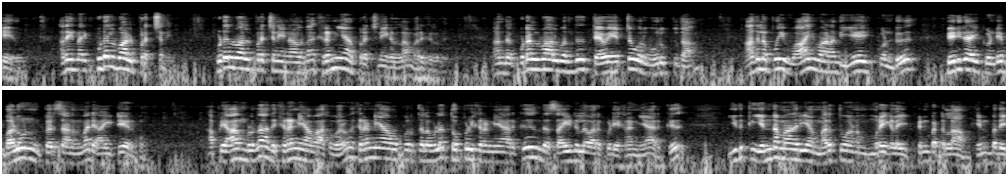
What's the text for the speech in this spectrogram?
கேதுவும். அதே மாதிரி குடல்வால் பிரச்சனை. குடல்வால் பிரச்சனையினால தான் ஹிரண்யா பிரச்சனைகள்லாம் வருகிறது. அந்த குடல்வால் வந்து தேவையற்ற ஒரு உறுப்பு தான். அதில் போய் வாயுவானது ஏறிக்கொண்டு பெரிதாகிக்கொண்டே பலூன் பெருசானது மாதிரி ஆகிட்டே இருக்கும். அப்படி ஆகும்பொழுது தான் அது ஹிரண்யாவாக வரும். ஹிரண்யாவை பொறுத்தளவில் தொப்புள் ஹிரண்யா இருக்குது இந்த சைடில் வரக்கூடிய ஹிரண்யா இருக்குது இதுக்கு எந்த மாதிரியான மருத்துவ முறைகளை பின்பற்றலாம் என்பதை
